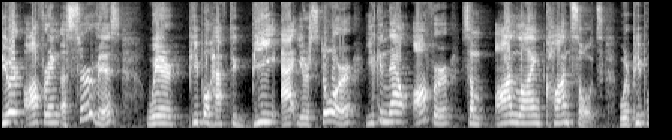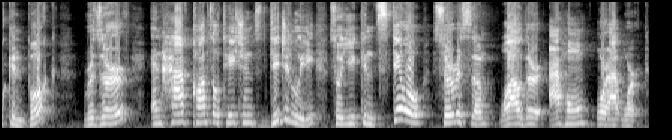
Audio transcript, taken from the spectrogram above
you're offering a service where people have to be at your store, you can now offer some online consults where people can book, reserve, and have consultations digitally so you can still service them while they're at home or at work.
